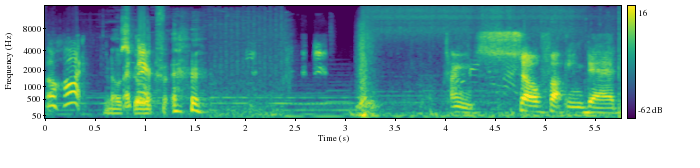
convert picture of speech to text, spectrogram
Oh, hi. no Right scope. I'm so fucking dead.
